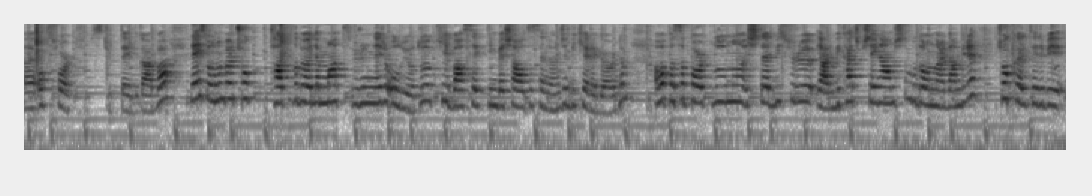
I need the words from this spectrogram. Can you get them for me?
Ee, Oxford Street'teydi galiba. Neyse onun böyle çok tatlı böyle mat ürünleri oluyordu ki bahsettiğim 5-6 sene önce bir kere gördüm. Ama pasaportluğunu işte bir sürü yani birkaç bir şeyini almıştım. Bu da onlardan biri. Çok kaliteli bir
